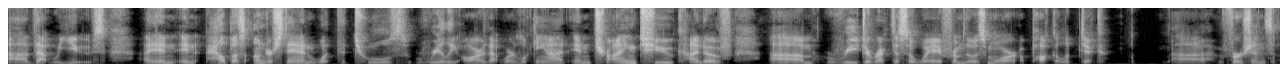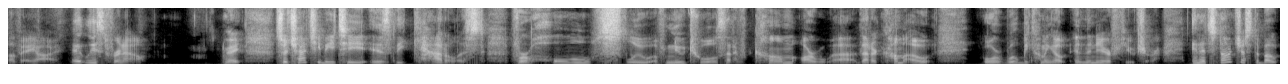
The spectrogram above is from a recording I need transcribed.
uh, that we use and, and help us understand what the tools really are that we're looking at and trying to kind of um, redirect us away from those more apocalyptic uh, versions of AI, at least for now right? So ChatGPT is the catalyst for a whole slew of new tools that have come our, uh, that are come out or will be coming out in the near future. And it's not just about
